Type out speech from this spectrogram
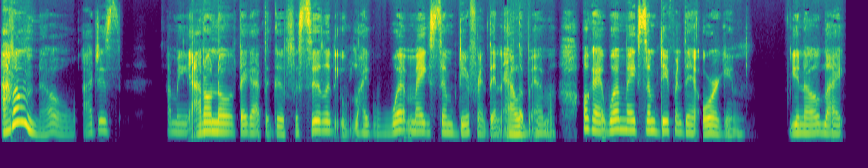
I don't know. I just, I mean, I don't know if they got the good facility. Like, what makes them different than Alabama? Okay, what makes them different than Oregon? You know, like,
